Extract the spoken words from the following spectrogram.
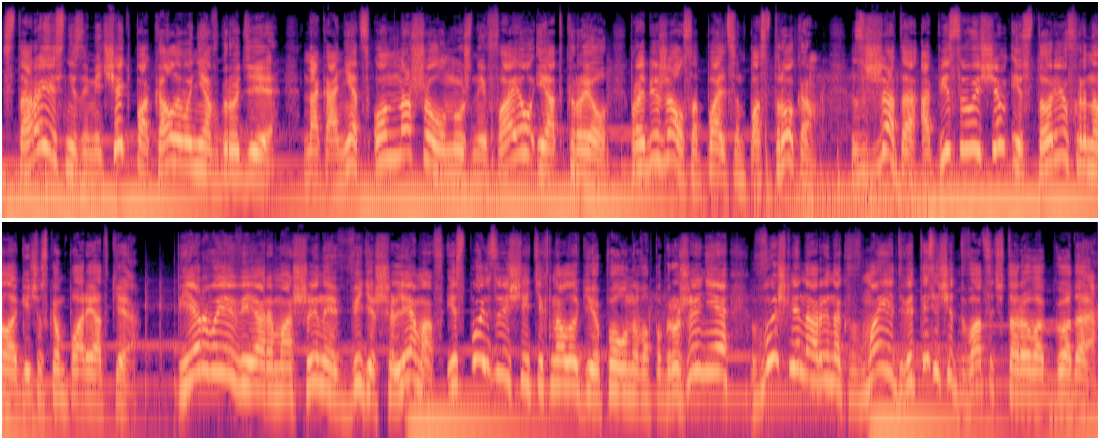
стараясь не замечать покалывания в груди. Наконец, он нашел нужный файл и открыл, пробежался пальцем по строкам, сжато описывающим историю в хронологическом порядке. Первые VR-машины в виде шлемов, использующие технологию полного погружения, вышли на рынок в мае 2022 года.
